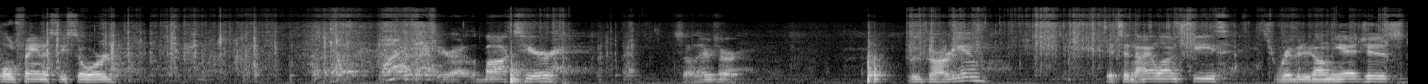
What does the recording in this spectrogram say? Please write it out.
Old fantasy sword. Get her out of the box here. So there's our Blue Guardian. It's a nylon sheath. It's riveted on the edges.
